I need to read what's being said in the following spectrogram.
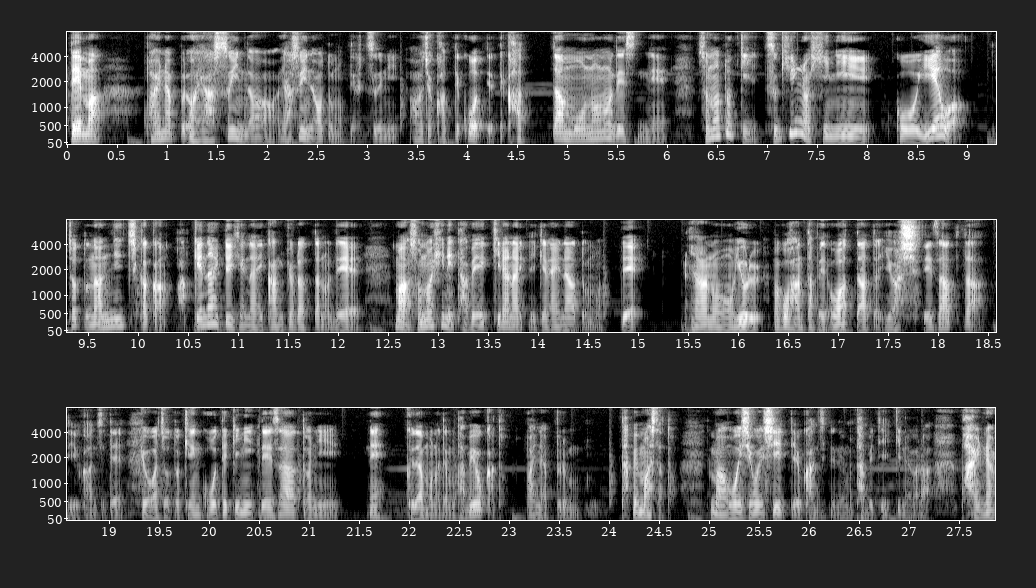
で、まあ、パイナップル、あ、安いんだ。安いなと思って普通に。あ、じゃあ買ってこうって言って買ったもののですね、その時、次の日に、こう、家をちょっと何日か間開けないといけない環境だったので、まあその日に食べきらないといけないなと思って、あの、夜、まあ、ご飯食べ終わった後に、よし、デザートだっていう感じで、今日はちょっと健康的にデザートにね、果物でも食べようかと。パイナップルも食べましたと。まあ、美味しい美味しいっていう感じでね、もう食べていきながら、パイナッ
